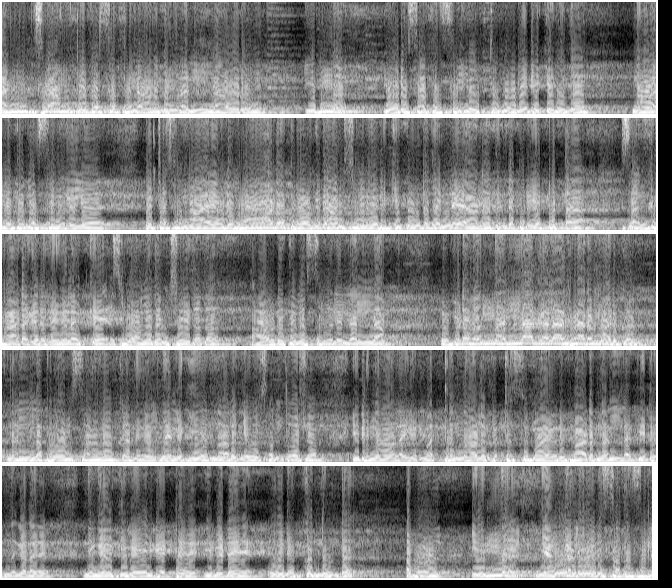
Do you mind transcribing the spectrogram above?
അഞ്ചാം ദിവസത്തിലാണ് നമ്മൾ എല്ലാവരും ഇന്ന് ഈ ഒരു സദസ്സിൽ ഒത്തുകൂടിയിരിക്കുന്നത്. നാല് ദിവസങ്ങളിൽ വ്യത്യസ്തമായ ഒരുപാട് പ്രോഗ്രാംസുകൾ ഒരുക്കിക്കൊണ്ട് തന്നെയാണ് അതിന്റെ പ്രിയപ്പെട്ട സംഘാടകർ നിങ്ങളൊക്കെ സ്വാഗതം ചെയ്തത്. ആ ഒരു ദിവസങ്ങളിലെല്ലാം ഇവിടെ വന്ന എല്ലാ കലാകാരന്മാർക്കും നല്ല പ്രോത്സാഹനമൊക്കെ നിങ്ങൾ നൽകിയെന്ന് അറിഞ്ഞു സന്തോഷം. ഇനി നാളെയും മറ്റന്നാളും വ്യത്യസ്തമായ ഒരുപാട് നല്ല വിരുന്നുകൾ നിങ്ങൾക്ക് വേണ്ടിയിട്ട് ഇവിടെ ഒരുക്കുന്നുണ്ട്. ഇന്ന് ഞങ്ങൾ ഈ ഒരു സദസ്സിൽ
